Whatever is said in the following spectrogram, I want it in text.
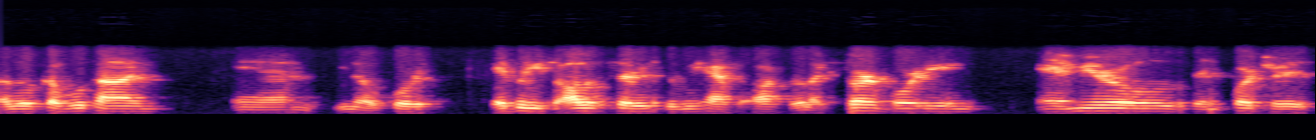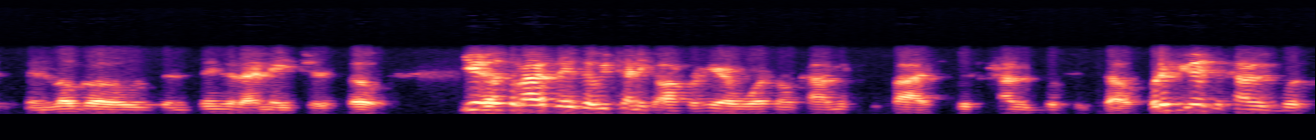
a little couple of times, and you know, of course, it brings all of the services that we have to offer, like storyboarding and murals and portraits and logos and things of that nature. So, you know, it's a lot things that we tend to offer here at Warzone Comics besides just comic books itself. But if you're into comic books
